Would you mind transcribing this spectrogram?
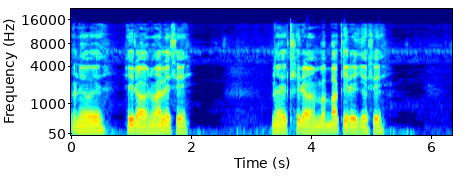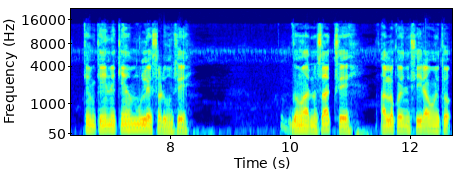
અને હવે હીરાઓનો હાલે છે. ને ખીરા બાકી રહી ગયો છે. કેમ કે એને ક્યાં મૂલે ચડવું છે? ગંવારનું શાક છે. આ લોકો એને શીરા હોય તો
